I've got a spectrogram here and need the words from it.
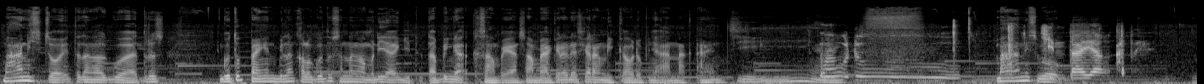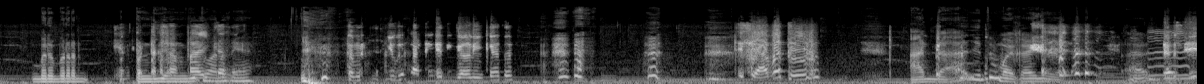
manis coy tetangga gue terus gue tuh pengen bilang kalau gue tuh seneng sama dia gitu tapi nggak kesampaian sampai akhirnya dia sekarang nikah udah punya anak anjing Waduh. manis bro Cinta yang apa ya? bener-bener Yang pendiam gitu ya. anaknya Temen juga kan dia tinggal nikah tuh. Siapa tuh? ada aja tuh makanya Ada. Ya sih.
